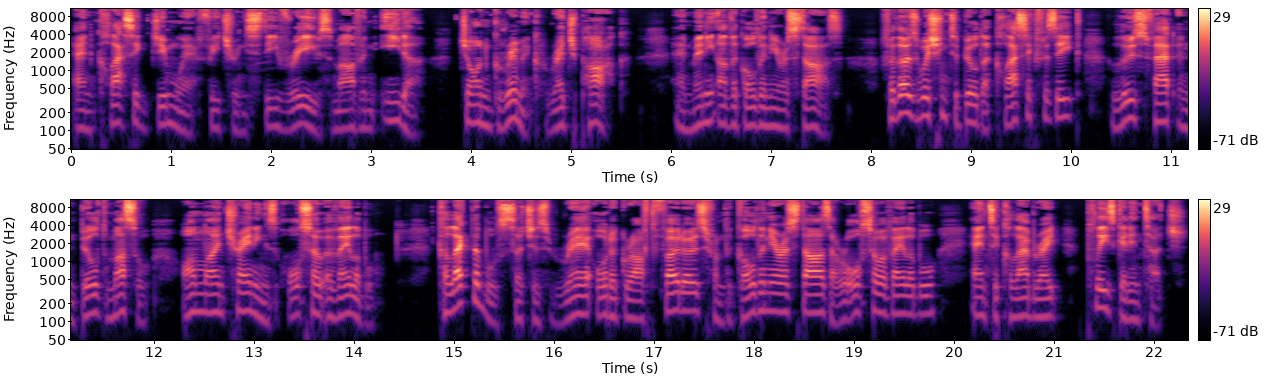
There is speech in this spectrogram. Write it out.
and classic gymwear featuring Steve Reeves, Marvin Eder, John Grimek, Reg Park, and many other golden era stars. For those wishing to build a classic physique, lose fat, and build muscle, online training is also available. Collectibles such as rare autographed photos from the golden era stars are also available, and to collaborate, please get in touch.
